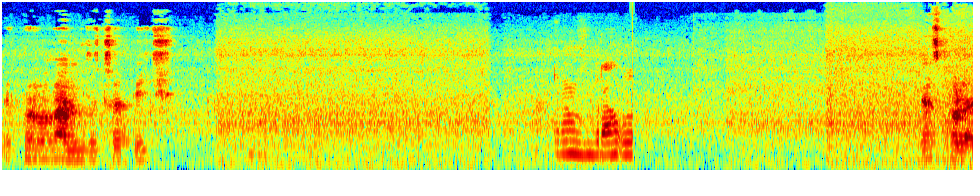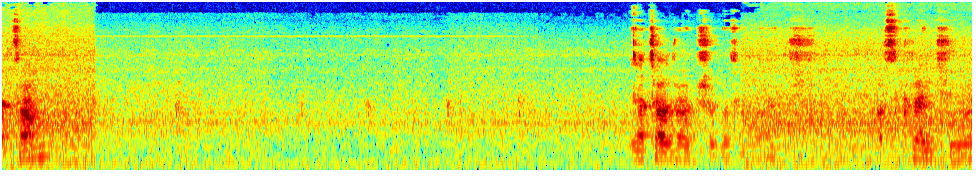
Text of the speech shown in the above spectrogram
Jak próbowałem zaczepić. Więc polecam. Na trochę przygotować. A skręcimy.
